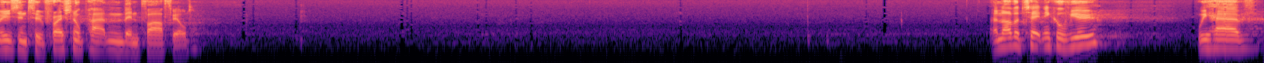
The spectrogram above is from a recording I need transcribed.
Moves into Fresnel pattern, then far field. Another technical view, we have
